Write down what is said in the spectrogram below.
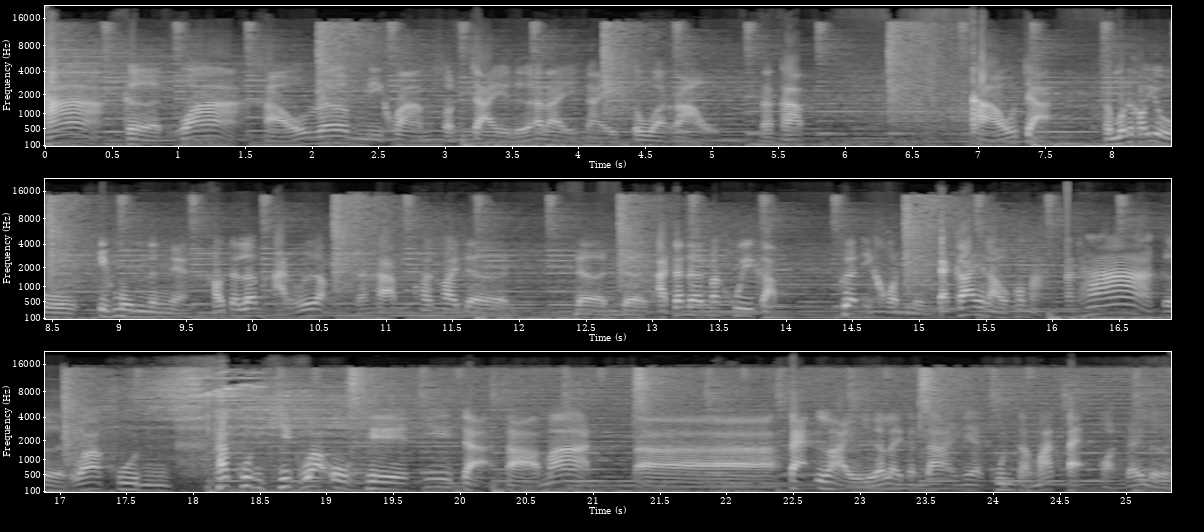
ถ้าเกิดว่าเขาเริ่มมีความสนใจหรืออะไรในตัวเรานะครับ เขาจะสมมุติเขาอยู่อีกมุมหนึ่งเนี่ยเขาจะเริ่มหาเรื่องนะครับ ค่อยๆเดิน เดินเดินอาจจะเดินมาคุยกับเพื่อนอีกคนหนึ่งแต่ใกล้เราเข้ามา ถ้าเกิดว่าคุณ ถ้าคุณคิดว่าโอเคที่จะสามารถแตะไหล่หรืออะไรกันได้เนี่ยคุณสามารถแตะก่อนได้เลย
